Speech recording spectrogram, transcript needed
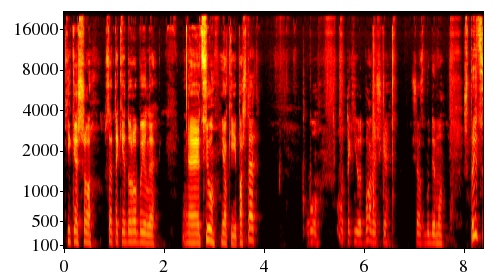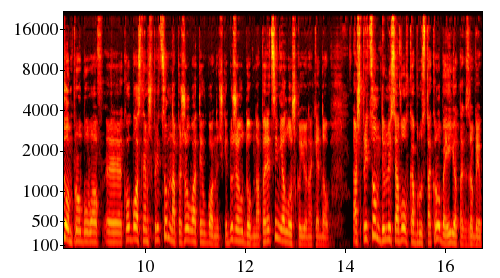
Тільки що все-таки доробили е, цю, як її, паштет. О, от такі от баночки. Зараз будемо шприцом пробував, е, ковбасним шприцом напижовувати в баночки. Дуже удобно. А перед цим я ложкою накидав. А шприцом дивлюся, Вовка Брус так робить, і я так зробив.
